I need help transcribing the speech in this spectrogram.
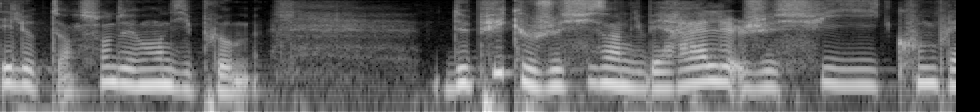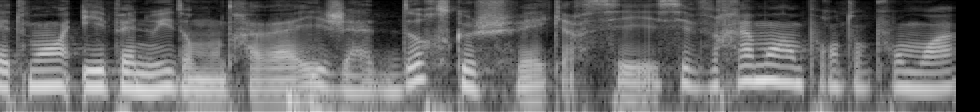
dès l'obtention de mon diplôme. Depuis que je suis en libéral, je suis complètement épanouie dans mon travail. J'adore ce que je fais car c'est vraiment important pour moi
